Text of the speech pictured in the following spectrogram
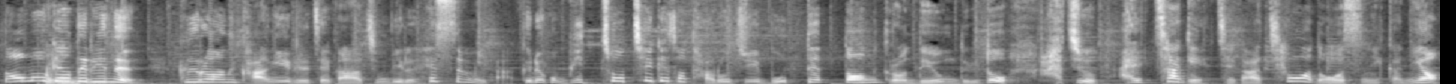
떠먹여드리는 그런 강의를 제가 준비를 했습니다. 그리고 미처 책에서 다루지 못했던 그런 내용들도 아주 알차게 제가 채워 넣었으니까요.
